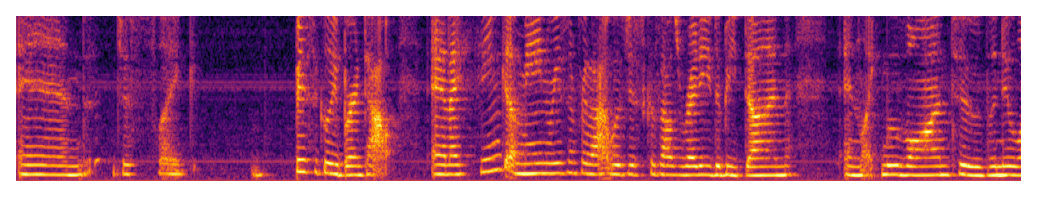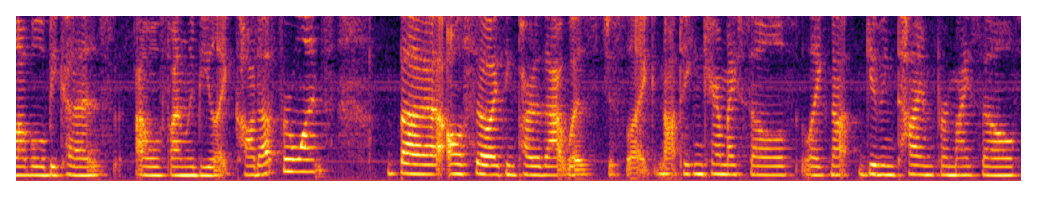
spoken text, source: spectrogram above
and just like basically burnt out And I think a main reason for that was just because I was ready to be done and like move on to the new level because I will finally be like caught up for once. But also I think part of that was just like not taking care of myself, like not giving time for myself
